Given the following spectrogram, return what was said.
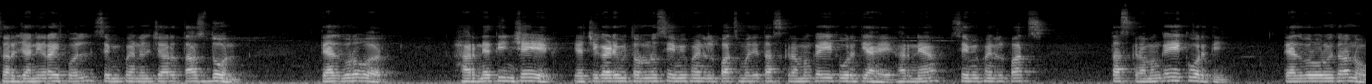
सर्जा आणि रायफल सेमीफायनल चार तास दोन. त्याचबरोबर हरण्या तीनशे एक याची गाडी मित्रांनो सेमीफायनल पाचमध्ये तास क्रमांक एकवरती आहे. हरण्या सेमीफायनल पाच तास क्रमांक एकवरती त्याचबरोबर मित्रांनो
